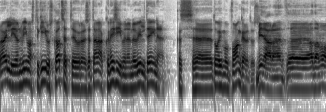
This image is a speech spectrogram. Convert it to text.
ralli on viimaste kiiruskatsete juures ja Tänak on esimene, Neville teine, kas äh, toimub vangerdus? mina arvan, et äh, Adamo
